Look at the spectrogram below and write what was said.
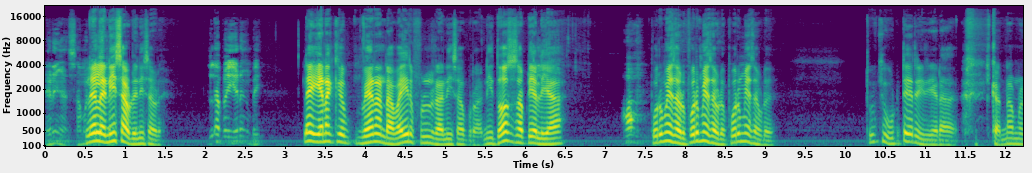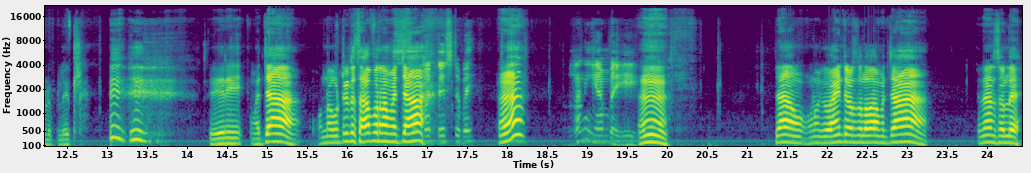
எடுங்க இல்லை இல்லை நீ சாப்பிடு நீ சாப்பிடு. இல்ல பை எடுங்க பை இல்லை எனக்கு வேணாம்டா வயிறு ஃபுல்லுடா நீ சாப்பிட்றா. நீ தோசை சாப்பிட்டியா இல்லையா. பொறுமையாக சாப்பிடு பொறுமையாக சாப்பிடு பொறுமையாக சாப்பிடு. தூக்கி விட்டேறியடா கண்ணாமனோட பிளேட்டில் சரி மச்சான் உன்னை விட்டுட்டு சாப்பிட்றான் மச்சான். ஆ? மச்சான் உனக்கு வாங்கிட்டு வர சொல்லவா மச்சான்? என்னன்னு சொல்லு.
